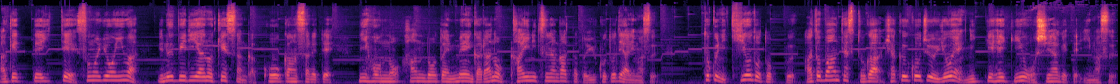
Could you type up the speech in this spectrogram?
上げていて、その要因は NVIDIA の決算が好感されて、日本の半導体銘柄の買いにつながったということであります。特に寄与度トップ、アドバンテストが154円日経平均を押し上げています。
